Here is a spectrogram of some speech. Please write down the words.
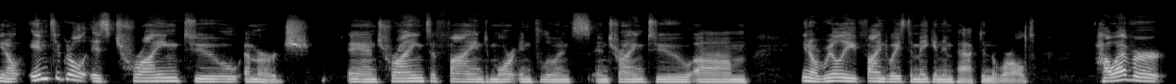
you know, Integral is trying to emerge and trying to find more influence and trying to, um, you know, really find ways to make an impact in the world. However,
